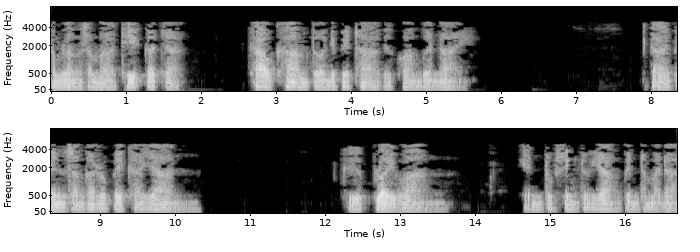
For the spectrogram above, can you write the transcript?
กำลังสมาธิก็จะ ก้าวข้ามตัวนิพพิทาคือความเบื่อหน่าย กลายเป็นสังขรุปเปขายาน คือปล่อยวาง เห็นทุกสิ่งทุกอย่างเป็นธรรมดา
